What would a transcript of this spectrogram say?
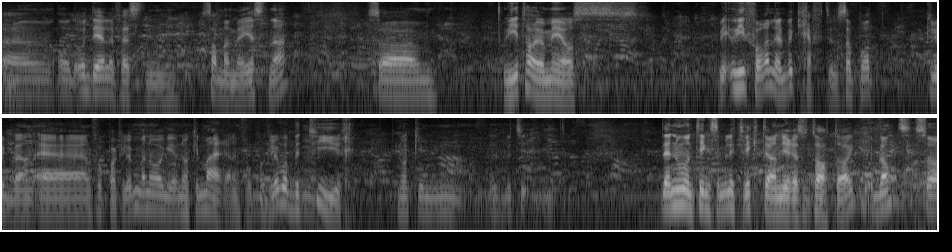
eh, og, deler festen sammen med gjestene. Så um, vi tar jo med oss vi, vi får en del bekreftelser på at klubben er en fotballklubb, men òg noe mer enn en fotballklubb, og betyr noe betyr, Det er noen ting som er litt viktigere enn de resultatene òg, iblant. Så,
